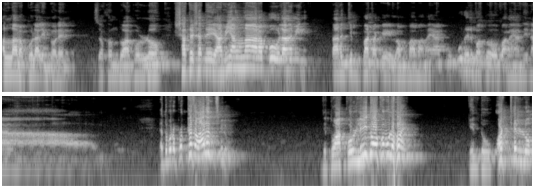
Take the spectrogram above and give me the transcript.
আল্লাহ রাব্বুল আলিম বলেন, যখন দোয়া করল, সাথে সাথে আমি আল্লাহ রাব্বুল আলামিন তার জিব্বাটাকে লম্বা বানায়া, কুকুরের মতো বানায়া দিলাম। এত বড় প্রখ্যাত আলেম ছিল যে দোয়া করলেই দোয়া কবুল হয়। কিন্তু অর্থের লোক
